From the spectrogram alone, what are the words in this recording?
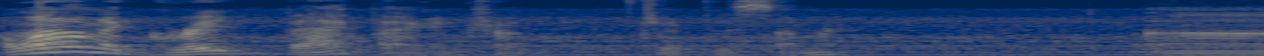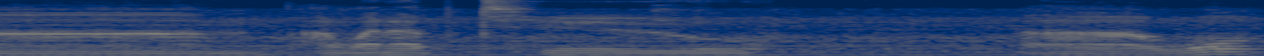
I went on a great backpacking trip trip this summer. Um, I went up to uh, well,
